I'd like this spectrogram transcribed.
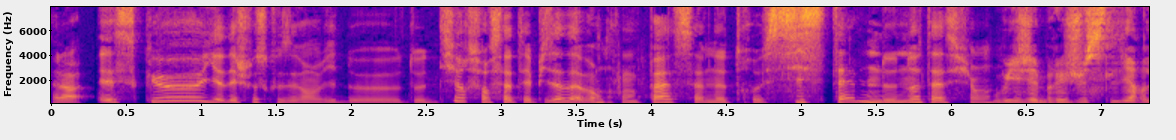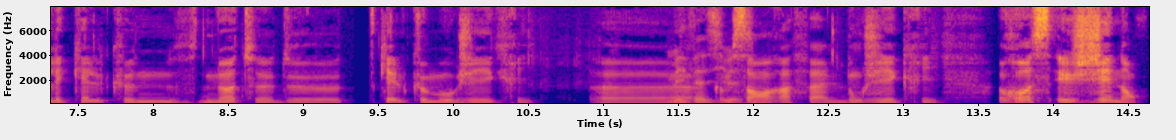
Alors, est-ce qu'il y a des choses que vous avez envie de, de dire sur cet épisode avant qu'on passe à notre système de notation? Oui, j'aimerais juste lire les quelques notes de quelques mots que j'ai écrits. Euh, Mais vas-y, comme ça en rafale. Donc j'ai écrit Ross est gênant.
